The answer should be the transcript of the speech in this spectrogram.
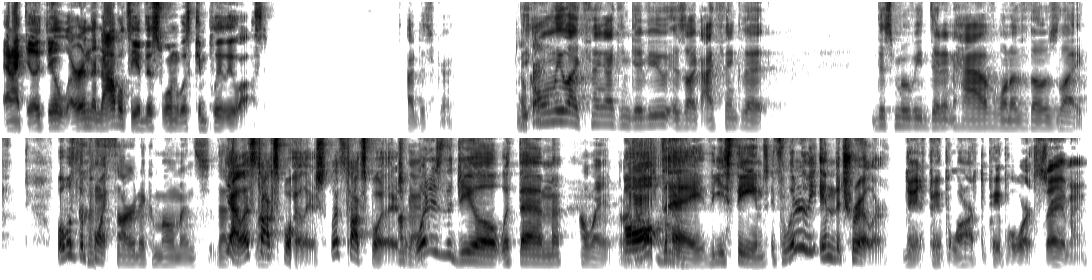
And I feel like the allure and the novelty of this one was completely lost. I disagree. The Okay. only like thing I can give you is like I think that this movie didn't have one of those like What was the point? cathartic moments. That Yeah, let's like, talk spoilers. Let's talk spoilers. Okay. What is the deal with them Oh wait, okay, all day? These themes. It's literally in the trailer. These people aren't the people worth saving,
